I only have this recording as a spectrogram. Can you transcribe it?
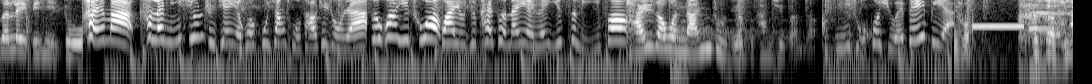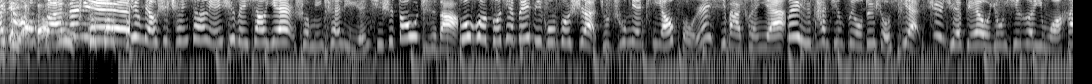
的泪比你多，哎呀妈！看来明星之间也会互相吐槽这种人。此话一出，网友就猜测男演员疑似李易峰。还遇到过男主角不看剧本的，女主或许为 baby。你说。哎呀，好烦呐你！并表示陈香连续被消烟，说明圈里人其实都知道。不过昨天 baby 工作室就出面辟谣，否认戏霸传言，未与阚清子有对手戏，拒绝别有用心恶意抹黑。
